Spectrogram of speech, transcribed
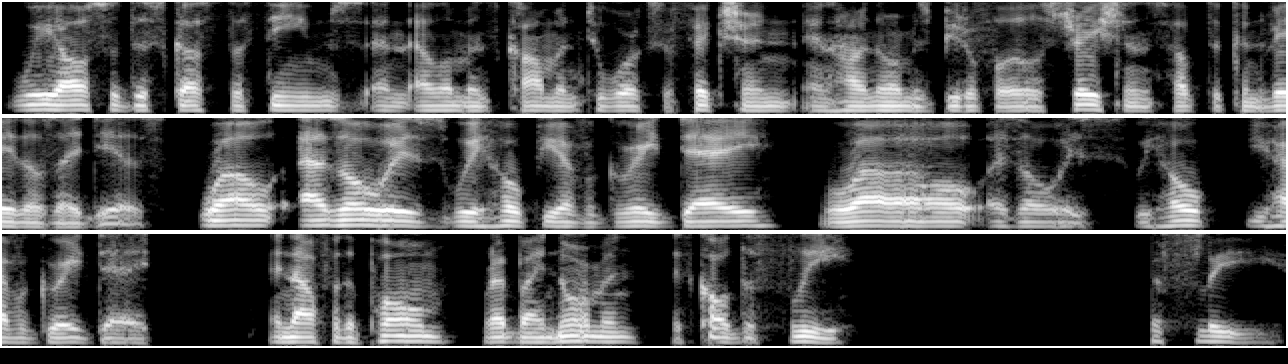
We also discussed the themes and elements common to works of fiction and how Norman's beautiful illustrations help to convey those ideas. Well, as always, we hope you have a great day. Well, as always, we hope you have a great day. And now for the poem read by Norman. It's called The Flea. The Flea.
